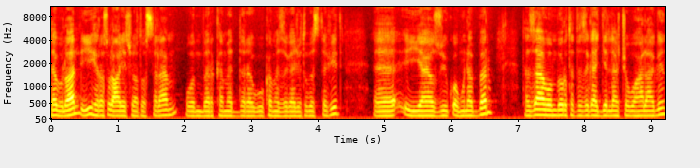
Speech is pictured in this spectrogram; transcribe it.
ተብሏል። ይህ ረሱል አለ ሰላቱ ወሰላም ወንበር ከመደረጉ ከመዘጋጀቱ በስተፊት እያያዙ ይቆሙ ነበር ተዛ ወንበሩ ተተዘጋጀላቸው በኋላ ግን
